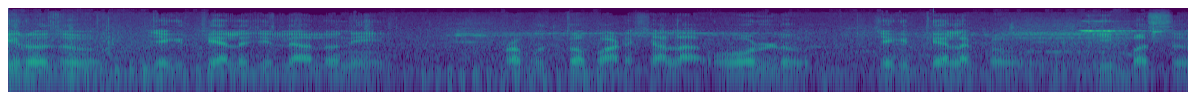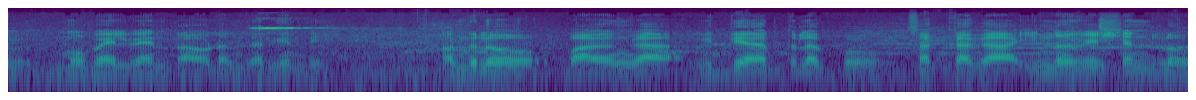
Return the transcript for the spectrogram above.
ఈరోజు జగిత్యాల జిల్లాలోని ప్రభుత్వ పాఠశాల ఓల్డ్ జగిత్యాలకు ఈ బస్సు మొబైల్ వ్యాన్ రావడం జరిగింది. అందులో భాగంగా విద్యార్థులకు చక్కగా ఇన్నోవేషన్లో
